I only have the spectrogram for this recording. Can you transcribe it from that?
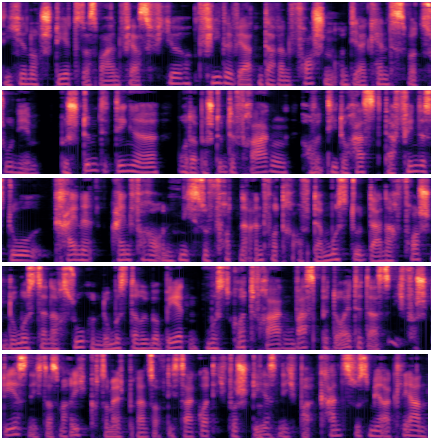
die hier noch steht, das war in Vers 4, viele werden darin forschen und die Erkenntnis wird zunehmen bestimmte Dinge oder bestimmte Fragen, die du hast, da findest du keine einfache und nicht sofort eine Antwort drauf. Da musst du danach forschen, du musst danach suchen, du musst darüber beten, musst Gott fragen, was bedeutet das? Ich verstehe es nicht. Das mache ich zum Beispiel ganz oft. Ich sage Gott, ich verstehe es nicht. Kannst du es mir erklären?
